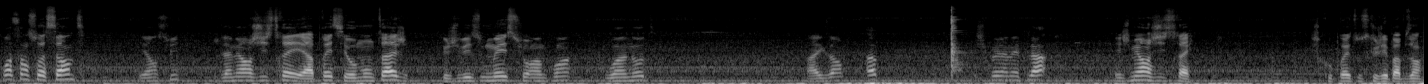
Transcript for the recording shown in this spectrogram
360 et ensuite je la mets enregistrée et après c'est au montage que je vais zoomer sur un point ou un autre. Par exemple, hop, je peux la mettre là et je mets enregistré. Je couperai tout ce que j'ai pas besoin.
